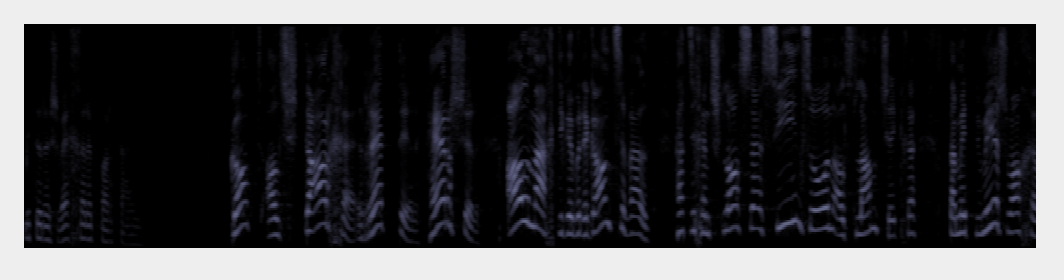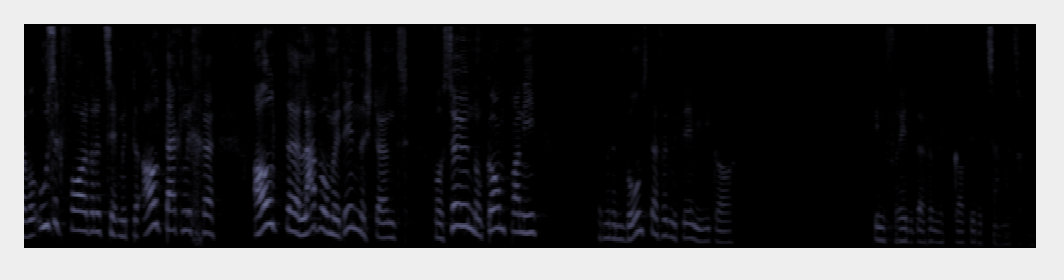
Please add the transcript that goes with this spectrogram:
mit einer schwächeren Partei. Gott als starker Retter, Herrscher, allmächtig über die ganze Welt, hat sich entschlossen, seinen Sohn als Lamm zu schicken, damit wir Schwachen, die herausgefordert sind mit dem alltäglichen, alten Leben, wo wir drinnen stehen, von Söhnen und Kompanie, dass wir einen Bund dürfen mit dem eingehen in Frieden dürfen mit Gott wieder zusammenzukommen.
